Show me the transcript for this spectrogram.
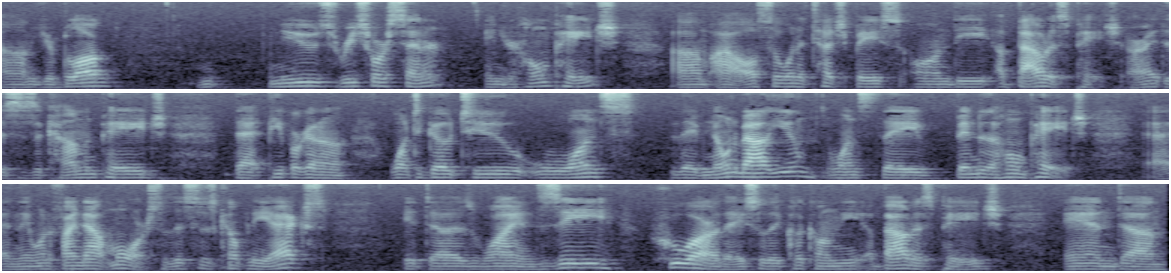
um, your blog, news resource center, and your home page. Um, I also want to touch base on the About Us page. All right, this is a common page that people are going to want to go to once they've known about you, once they've been to the home page, and they want to find out more. So this is company X. It does Y and Z. Who are they? So they click on the About Us page, and um,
